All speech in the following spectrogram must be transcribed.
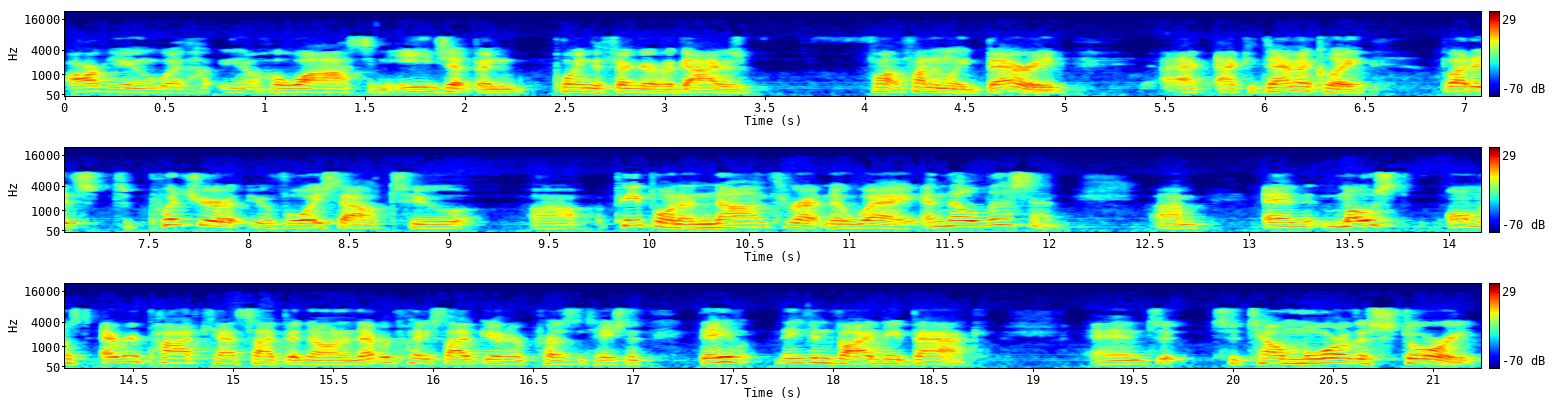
arguing with you know Hawass in Egypt and pointing the finger of a guy who's fundamentally buried academically but it's to put your, your voice out to uh, people in a non-threatening way, and they'll listen. Um, and most, almost every podcast I've been on, and every place I've given a presentation, they've they've invited me back, and to to tell more of the story,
